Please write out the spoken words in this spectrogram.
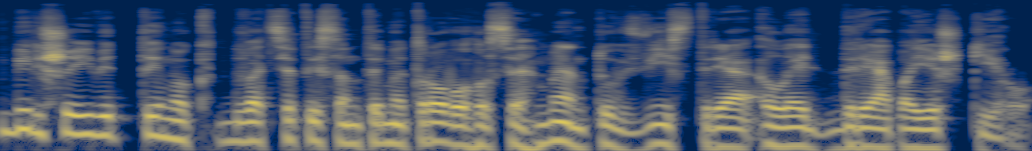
Більший відтинок 20-сантиметрового сегменту вістря ледь дряпає шкіру,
